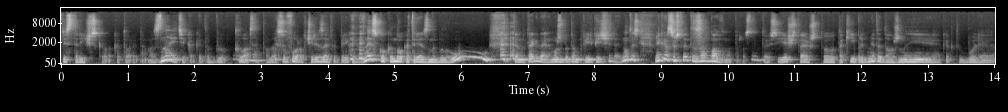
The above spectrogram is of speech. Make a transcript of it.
исторического, который там, а знаете, как это было? Классно, uh-huh. там, да, Суфоров через Альфа переходил. Знаете, сколько ног отрезано было? У-у-у! там, и так далее. Может потом пересчитать. Ну, то есть, мне кажется, что это забавно просто. То есть, я считаю, что такие предметы должны как-то более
